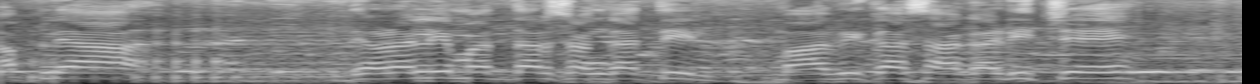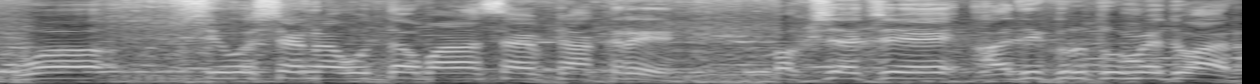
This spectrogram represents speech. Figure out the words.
आपल्या देवळाली मतदारसंघातील महाविकास आघाडीचे व शिवसेना उद्धव बाळासाहेब ठाकरे पक्षाचे अधिकृत उमेदवार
